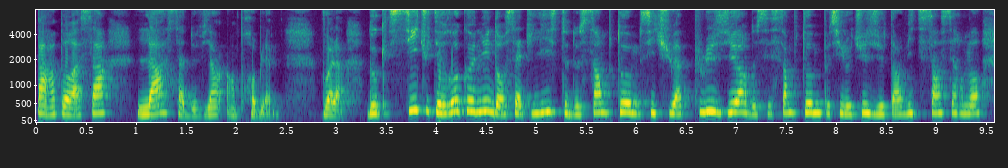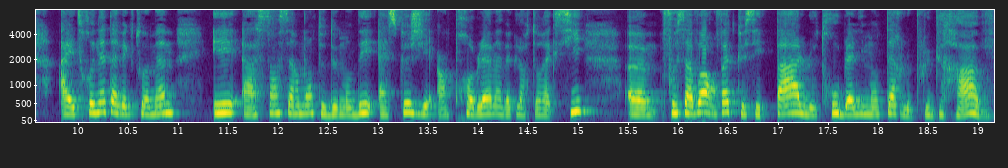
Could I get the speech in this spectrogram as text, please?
par rapport à ça, là, ça devient un problème. Voilà. Donc, si tu t'es reconnu dans cette liste de symptômes, si tu as plusieurs de ces symptômes, petit lotus, je t'invite sincèrement à être honnête avec toi-même et à sincèrement te demander est-ce que j'ai un problème avec l'orthorexie? Euh, Faut savoir en fait que c'est pas le trouble alimentaire le plus grave,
